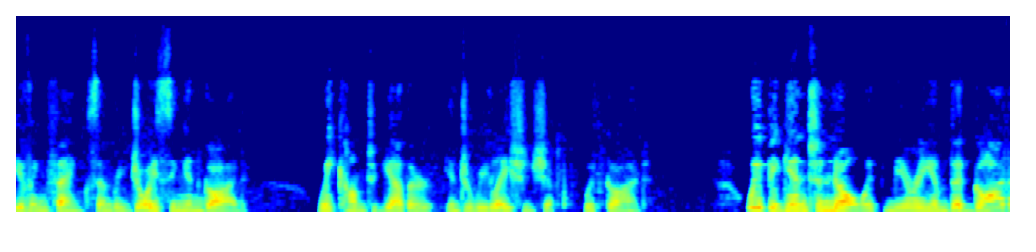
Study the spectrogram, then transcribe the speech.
giving thanks and rejoicing in God, we come together into relationship with God. We begin to know with Miriam that God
